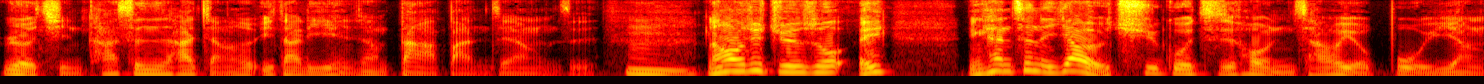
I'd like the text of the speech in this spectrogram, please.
热情，他甚至他讲说，意大利很像大阪这样子。嗯，然后我就觉得说，哎，你看，真的要有去过之后，你才会有不一样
